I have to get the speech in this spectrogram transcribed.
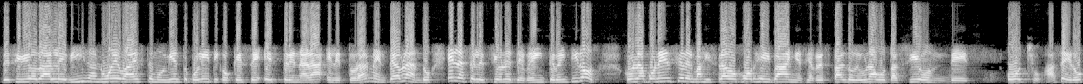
decidió darle vida nueva a este movimiento político que se estrenará electoralmente hablando en las elecciones de 2022. Con la ponencia del magistrado Jorge Ibáñez y el respaldo de una votación de 8 a 0,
